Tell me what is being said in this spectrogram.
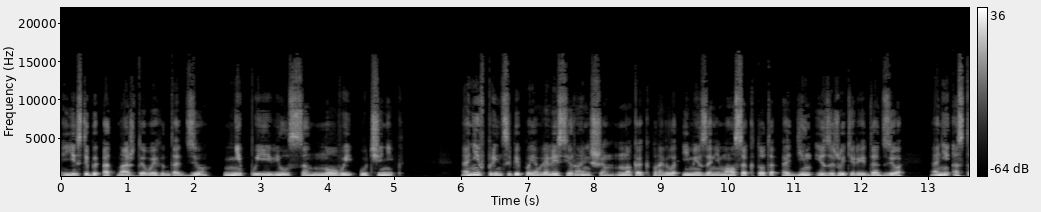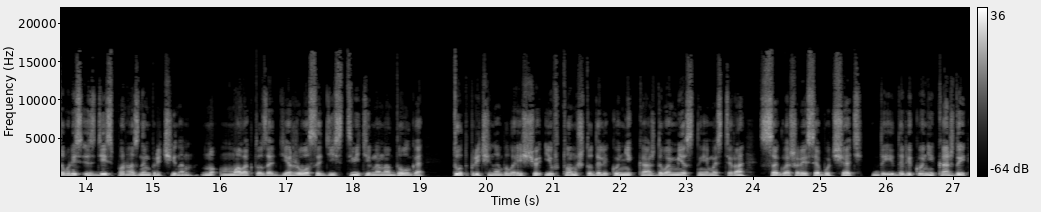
если бы однажды в их дадзё не появился новый ученик. Они, в принципе, появлялись и раньше, но, как правило, ими занимался кто-то один из жителей дадзё. Они оставались здесь по разным причинам, но мало кто задерживался действительно надолго – Тут причина была еще и в том, что далеко не каждого местные мастера соглашались обучать, да и далеко не каждый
